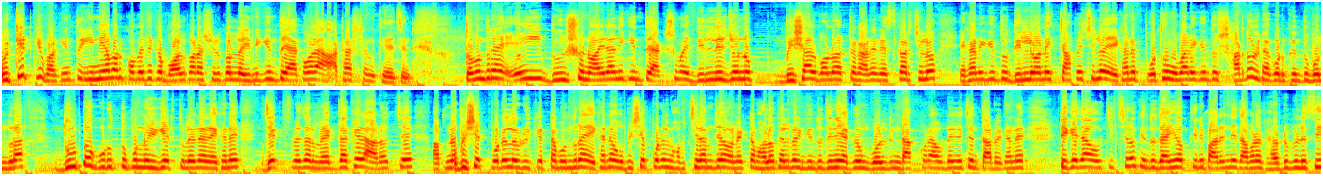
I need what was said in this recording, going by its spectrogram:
উইকেট কিপার কিন্তু ইনি আবার কবে থেকে বল করা শুরু করল, ইনি কিন্তু একেবারে আঠাশ রান খেয়েছেন। তো বন্ধুরা, এই দুইশো নয় রানই কিন্তু একসময় দিল্লির জন্য বিশাল বড় একটা রানের স্কার ছিল। এখানে কিন্তু দিল্লি অনেক চাপে ছিল। এখানে প্রথম ওভারে কিন্তু শার্দুল ঠাকুর কিন্তু বন্ধুরা দুটো গুরুত্বপূর্ণ উইকেট তুলে নেন এখানে জেক ফ্রেজার ম্যাকগাকের। আর হচ্ছে আপনার অভিষেক পোটেলের উইকেটটা বন্ধুরা, এখানে অভিষেক পোটেল ভাবছিলাম যে অনেকটা ভালো খেলবেন, কিন্তু তিনি একদম গোল্ডেন ডাক করে আউট হয়ে গেছেন, তার এখানে টিকে যাওয়া উচিত ছিল। কিন্তু যাই হোক, তিনি পারেননি। তারপরে ফ্যাটুবিলিসি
